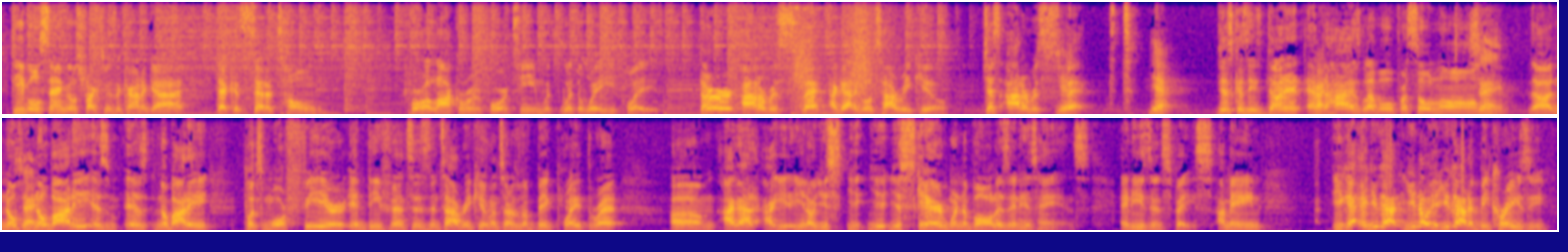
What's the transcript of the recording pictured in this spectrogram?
Deebo Samuel strikes me as the kind of guy that could set a tone for a locker room for a team with, with the way he plays. Third, out of respect, I got to go Tyreek Hill. Just out of respect. yeah, Just because he's done it at Right. the highest level for so long. Same. Uh, no, Same. nobody is is nobody puts more fear in defenses than Tyreek Hill in terms of a big play threat. Um, I got, I, you know, you, you you're scared when the ball is in his hands and he's in space. I mean, you got and you got you know you got to be crazy.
